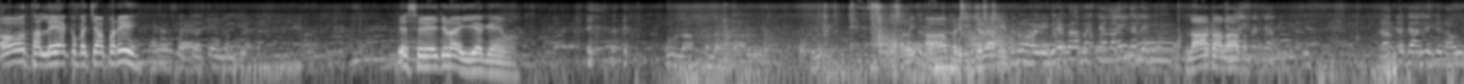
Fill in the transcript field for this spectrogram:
ਉਹ ਥੱਲੇ ਇੱਕ ਬੱਚਾ ਪਰੇ। ਤੇ ਸਿਰੇ ਚੜਾਈ ਆ ਗੇਮ। ਆ ਬਰੀਡਰ ਆ ਵੀਰੇ ਪਹਿਲਾਂ ਬੱਚਾ ਲਾਈ ਥੱਲੇ ਲਾ ਤਾ ਲਾ ਲੱਤ ਡਾਲੇ ਚੜਾਉ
